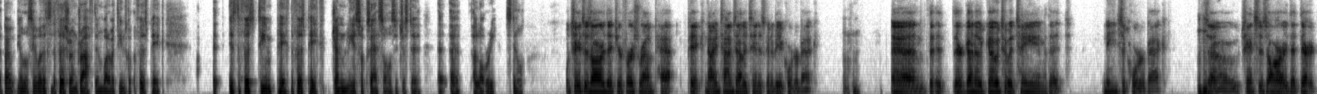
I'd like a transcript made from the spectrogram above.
about you know they'll say well this is the first round draft and whatever team's got the first pick. Is the first team pick the first pick generally a success or is it just a a, a lottery still? Well, chances are that your first round pat pick nine times out of ten is going to be a quarterback. Mm-hmm and they're going to go to a team that needs a quarterback. Mm-hmm. So chances are that their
